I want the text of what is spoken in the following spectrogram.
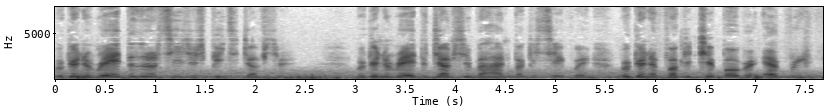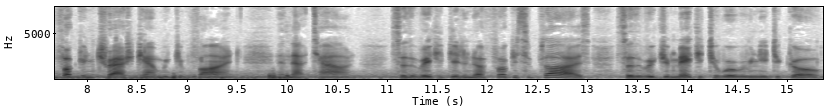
We're gonna raid the Little Caesars pizza dumpster. We're gonna raid the dumpster behind fucking Safeway. We're gonna fucking tip over every fucking trash can we can find in that town so that we could get enough fucking supplies so that we could make it to where we need to go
